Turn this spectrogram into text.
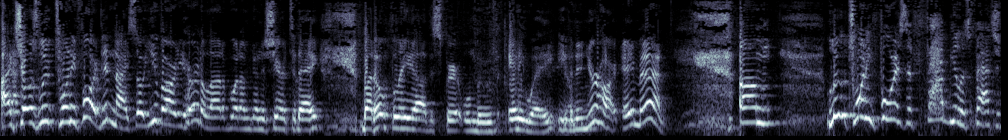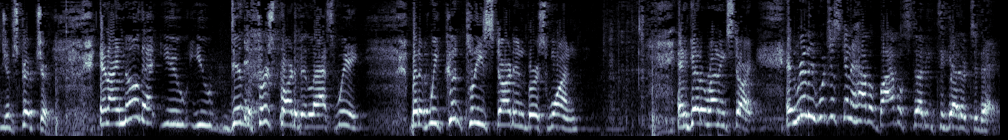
I chose Luke 24, didn't I? So you've already heard a lot of what I'm going to share today, but hopefully uh, the Spirit will move anyway, even in your heart. Amen. Um, Luke 24 is a fabulous passage of scripture. And I know that you, you did the first part of it last week, but if we could please start in verse 1 and get a running start. And really, we're just going to have a Bible study together today.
